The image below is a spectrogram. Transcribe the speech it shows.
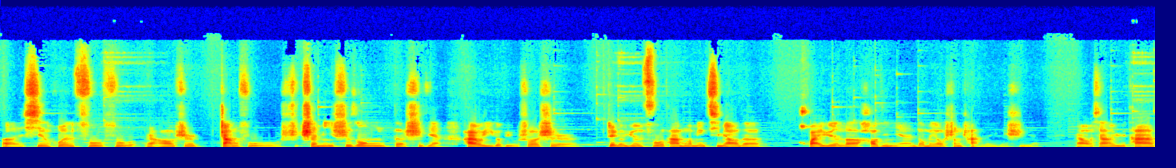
呃，新婚夫妇，然后是丈夫神秘失踪的事件，还有一个，比如说是这个孕妇她莫名其妙的怀孕了好几年都没有生产的一个事件，然后相当于她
